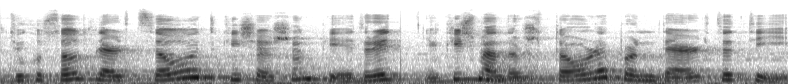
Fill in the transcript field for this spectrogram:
aty ku sot lartësohet Kisha e Shën Pjetrit, një kishë madhështore për nder të tij.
